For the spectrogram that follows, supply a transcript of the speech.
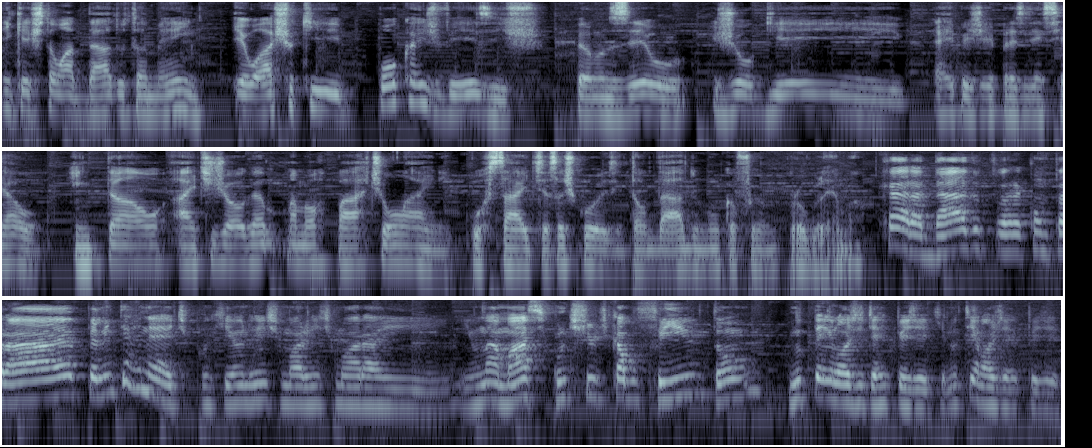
Em questão a dado também, eu acho que poucas vezes, pelo menos eu, joguei RPG presidencial. Então a gente joga a maior parte online, por sites, essas coisas. Então dado nunca foi um problema. Cara, dado para comprar é pela internet, porque onde a gente mora, a gente mora em, em Unamassi, com tiro de Cabo Frio, então não tem loja de RPG aqui, não tem loja de RPG.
